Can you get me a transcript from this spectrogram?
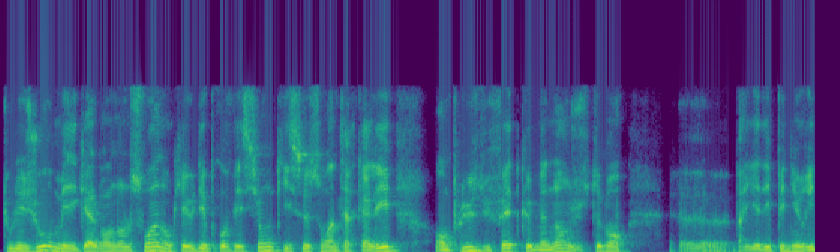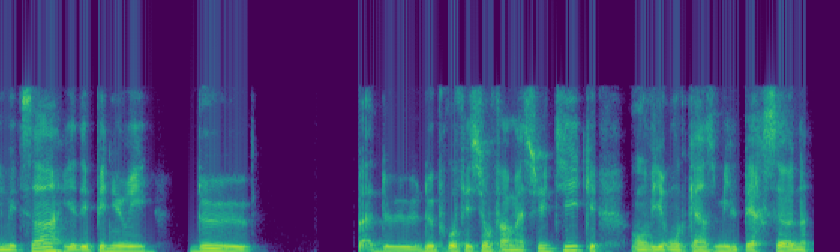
tous les jours, mais également dans le soin. Donc il y a eu des professions qui se sont intercalées, en plus du fait que maintenant, justement, bah, il y a des pénuries de médecins, il y a des pénuries bah, de, de, profession pharmaceutique, environ 15 000 personnes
